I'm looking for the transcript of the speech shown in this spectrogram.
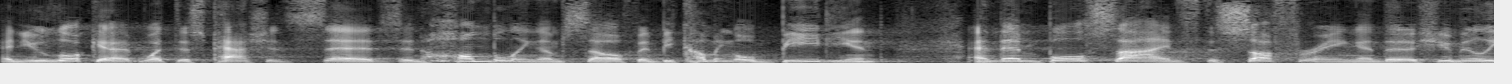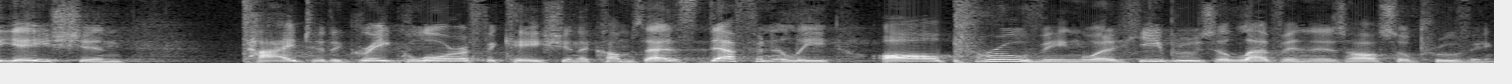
and you look at what this passage says in humbling himself and becoming obedient, and then both sides, the suffering and the humiliation, tied to the great glorification that comes. That is definitely all proving what Hebrews 11 is also proving.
